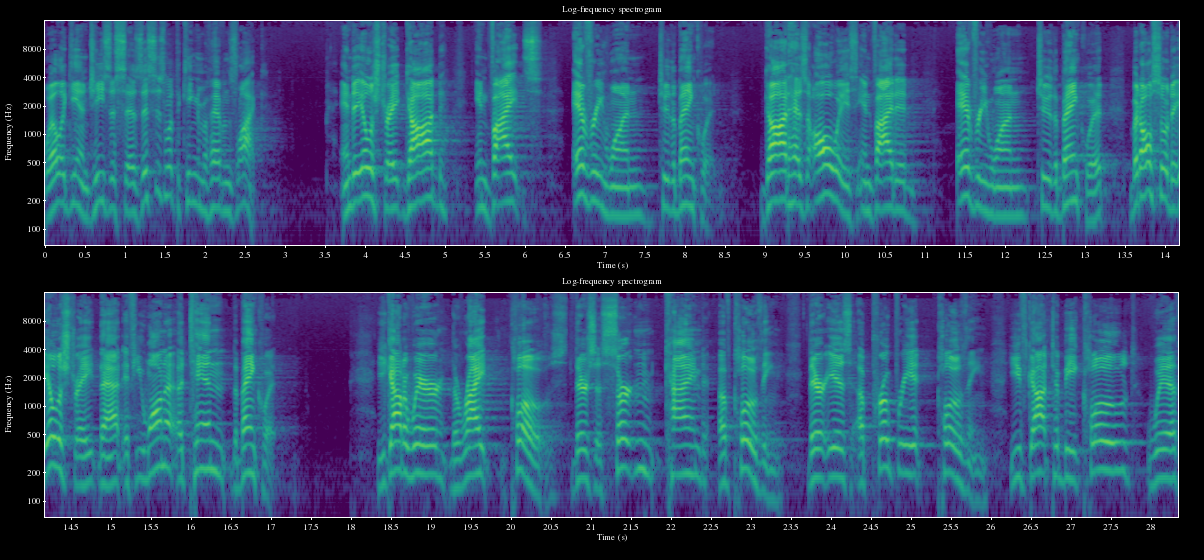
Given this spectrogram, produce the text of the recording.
Well, again, Jesus says this is what the kingdom of heaven's like. And to illustrate, God invites everyone to the banquet. God has always invited everyone to the banquet but also to illustrate that if you want to attend the banquet, you got to wear the right clothes. There's a certain kind of clothing, there is appropriate clothing. You've got to be clothed with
